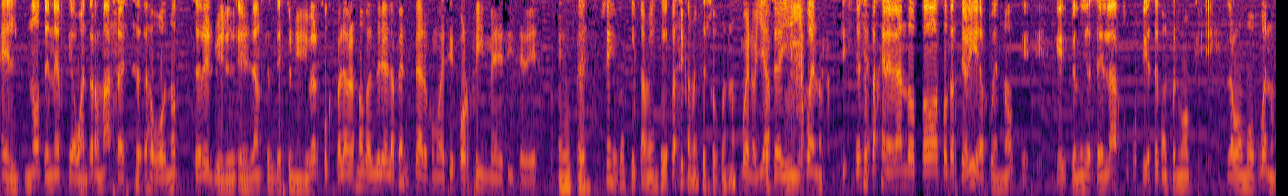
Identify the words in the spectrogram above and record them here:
el no tener que aguantar más a este, o no ser el, el- el ángel de este universo. Pocas palabras no valdría la pena. Claro, como decir, por fin me deshice de esto. Es- sí, básicamente, básicamente eso, pues, ¿no? Bueno, ya... O sea, y bueno, sí, se está generando todas otras teorías, pues, ¿no? Que, que vendría a ser el arco, porque ya se confirmó que Dragon Ball, bueno,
